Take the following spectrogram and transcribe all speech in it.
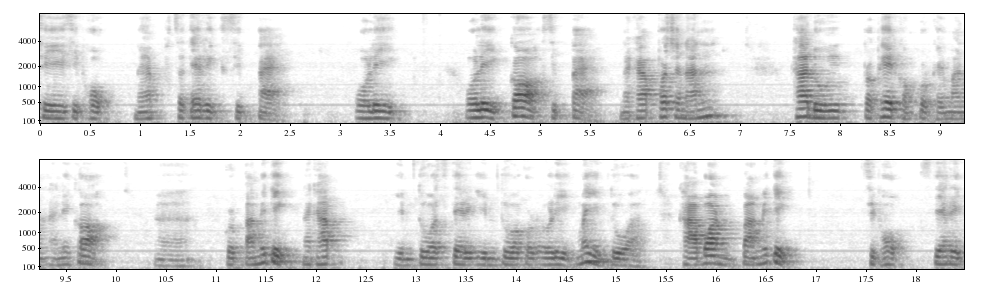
C16 นะครับสเตียริก 18 โอเลอิกโอเลอิกก็ 18นะครับเพราะฉะนั้นถ้าดูประเภทของกรดไขมันอันนี้ก็กรดปามิติกนะครับอิ่มตัวสเตียริกอิ่มตัวกรดโอเลีกไม่อิ่มตัวคาร์บอนปามิติก 16 สเตียริก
